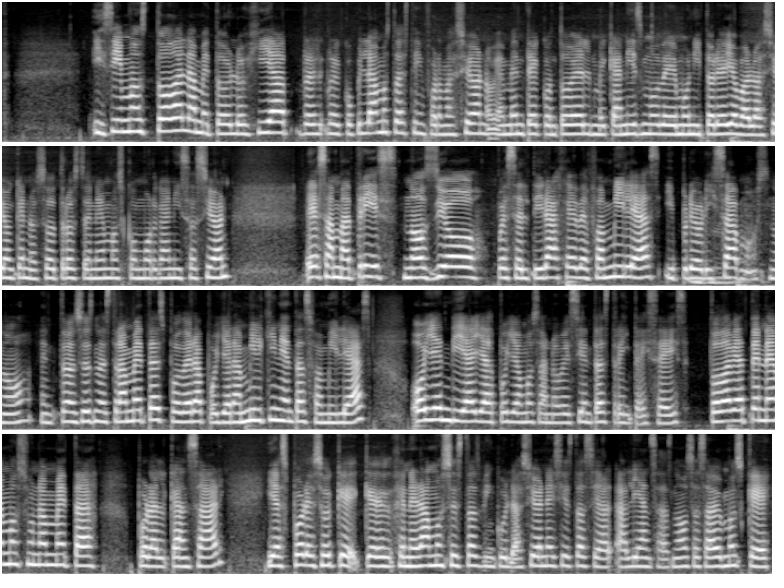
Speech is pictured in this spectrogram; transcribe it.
Hicimos toda la metodología, recopilamos toda esta información, obviamente con todo el mecanismo de monitoreo y evaluación que nosotros tenemos como organización esa matriz nos dio pues el tiraje de familias y priorizamos, ¿no? Entonces nuestra meta es poder apoyar a 1.500 familias. Hoy en día ya apoyamos a 936. Todavía tenemos una meta por alcanzar y es por eso que, que generamos estas vinculaciones y estas alianzas, ¿no? O sea, sabemos que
